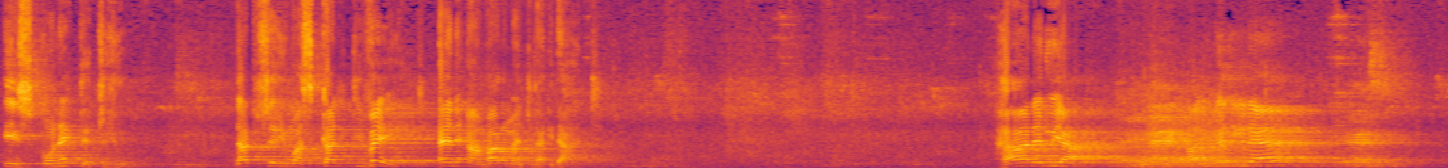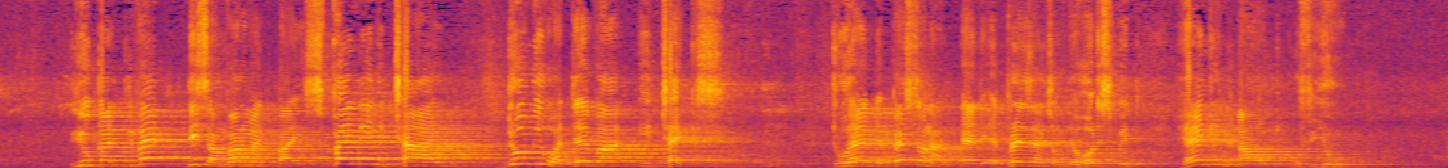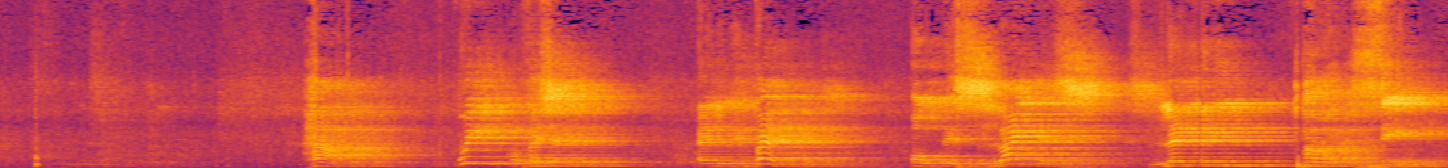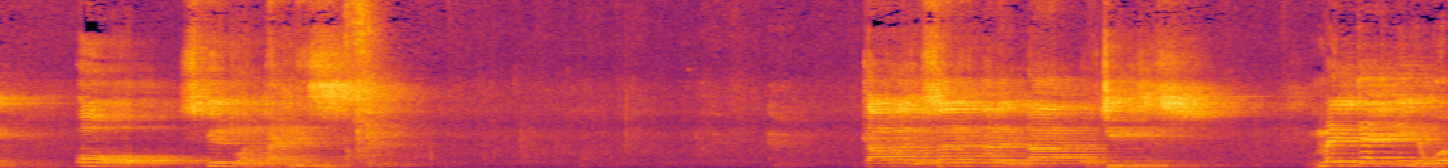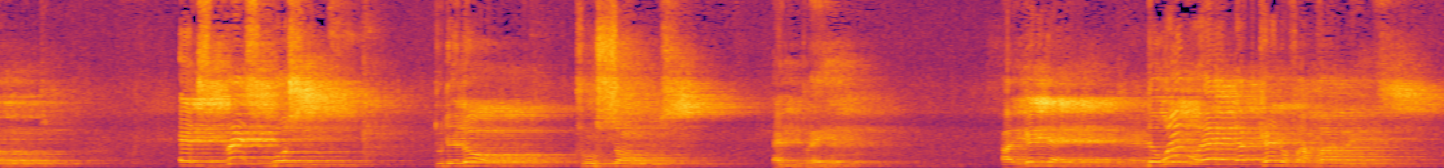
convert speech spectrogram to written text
is connected to you. That to say you must cultivate any environment like that. Hallelujah. Amen. Are you getting there? Yes. You cultivate this environment by spending time doing whatever it takes to have the personal and the presence of the Holy Spirit hanging out with you. How? With confession and repent of the slightest lingering power sin or spiritual darkness. Cover yourself under the blood of Jesus. Meditate in the word. Express worship to the Lord through songs and prayer. Are you getting that? The one who had that kind of environment,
